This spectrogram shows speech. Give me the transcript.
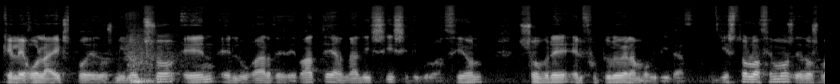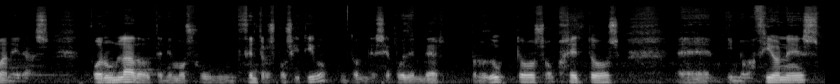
que legó la Expo de 2008 en el lugar de debate, análisis y divulgación sobre el futuro de la movilidad. Y esto lo hacemos de dos maneras. Por un lado, tenemos un centro expositivo donde se pueden ver productos, objetos, eh, innovaciones,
